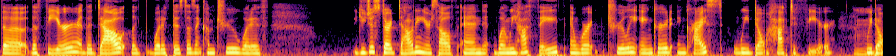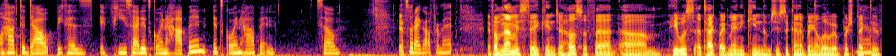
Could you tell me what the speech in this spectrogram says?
the the fear, the doubt, like what if this doesn't come true? What if you just start doubting yourself and when we have faith and we're truly anchored in Christ, we don't have to fear. We Mm-hmm. don't have to doubt because if he said it's going to happen, it's going to happen. So that's what I got from it. If I'm not mistaken, Jehoshaphat, um, he was attacked by many kingdoms, just to kind of bring a little bit of perspective.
